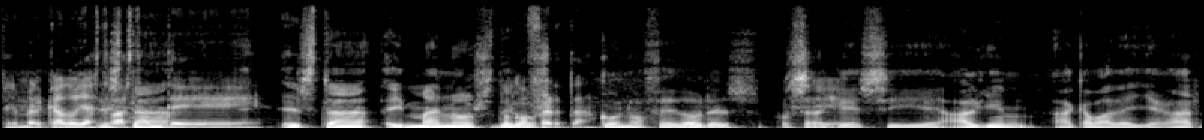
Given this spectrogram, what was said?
El mercado ya está, Está- bastante... Está en manos de los oferta. conocedores, o sea Sí. que si alguien acaba de llegar,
